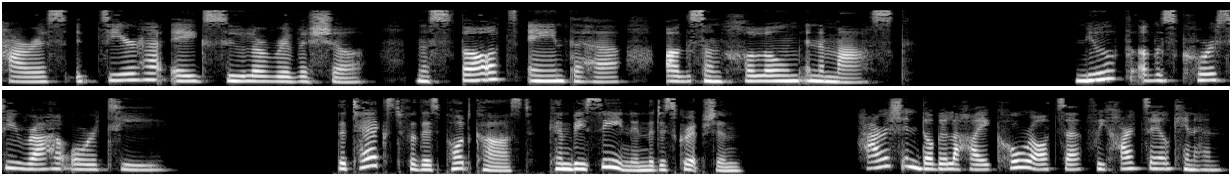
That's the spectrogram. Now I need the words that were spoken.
Harris i dtíortha éagsúla roimhe seo na Stát Aontaithe agus an cholóm ina measc. Nuacht agus cúrsaí ratha ortaí. The text for this podcast can be seen in the description. Harris in Dubai le haid córáta faoi chartail Kinahan.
